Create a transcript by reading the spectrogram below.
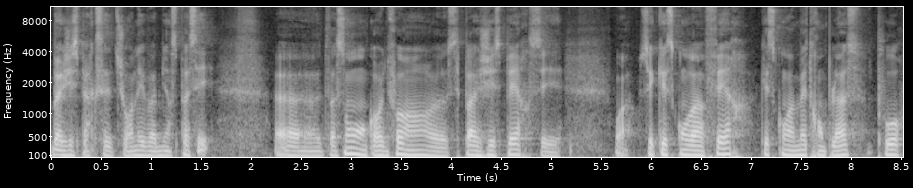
bah, j'espère que cette journée va bien se passer. Euh, de toute façon, encore une fois, hein, c'est pas j'espère, c'est c'est qu'est-ce qu'on va faire, qu'est-ce qu'on va mettre en place pour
